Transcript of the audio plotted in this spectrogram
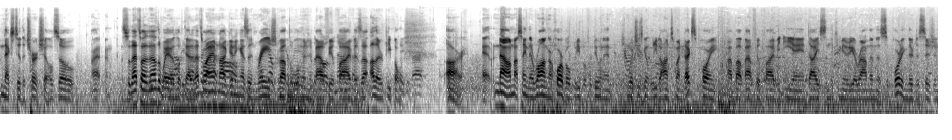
next to the Churchill. So so that's another way I looked at it. That's why I'm not getting as enraged about the woman in Battlefield 5 as uh, other people are. Uh, now, I'm not saying they're wrong or horrible people for doing it, which is going to lead on to my next point about Battlefield 5 and EA and DICE and the community around them that's supporting their decision.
